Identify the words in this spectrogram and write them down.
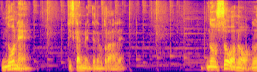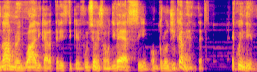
non è fiscalmente neutrale. Non, sono, non hanno uguali caratteristiche e funzioni, sono diversi ontologicamente e quindi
